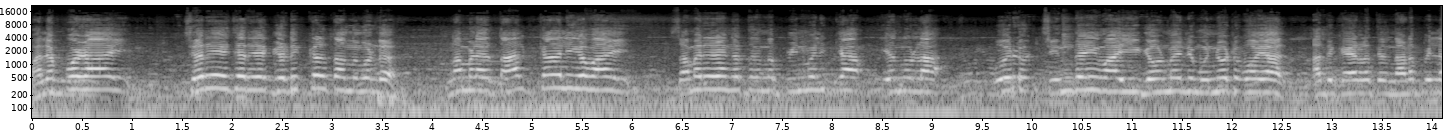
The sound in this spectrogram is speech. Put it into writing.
പലപ്പോഴായി ചെറിയ ചെറിയ ഗഡുക്കൾ തന്നുകൊണ്ട് നമ്മളെ താൽക്കാലികമായി സമരരംഗത്ത് നിന്ന് പിൻവലിക്കാം എന്നുള്ള ഒരു ചിന്തയുമായി ഈ ഗവൺമെന്റ് മുന്നോട്ട് പോയാൽ അത് കേരളത്തിൽ നടപ്പില്ല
